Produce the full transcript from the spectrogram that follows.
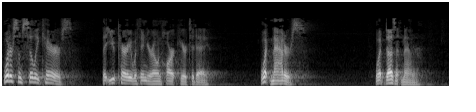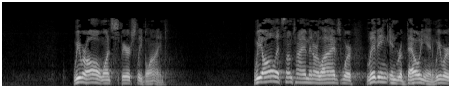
what are some silly cares that you carry within your own heart here today? What matters? What doesn't matter? We were all once spiritually blind. We all, at some time in our lives, were living in rebellion. We were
